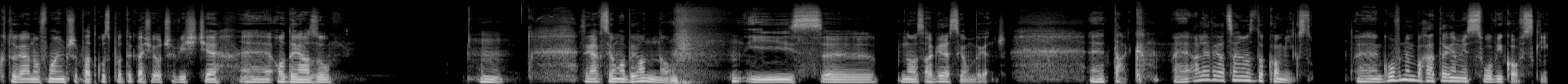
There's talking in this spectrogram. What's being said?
która no w moim przypadku spotyka się oczywiście od razu hmm, z reakcją obronną i z, no, z agresją wręcz. E, tak, e, ale wracając do komiksu. E, głównym bohaterem jest Słowikowski.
